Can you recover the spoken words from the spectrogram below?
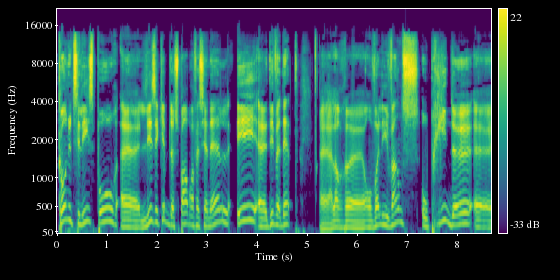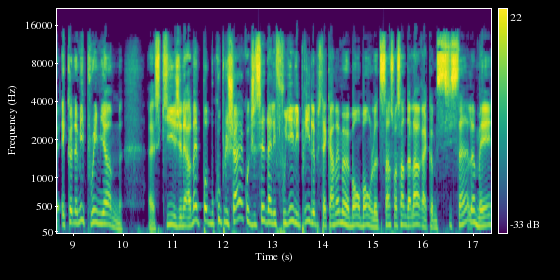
qu'on utilise pour euh, les équipes de sport professionnels et euh, des vedettes. Alors, on va les vendre au prix de économie premium. Euh, ce qui généralement est pas beaucoup plus cher, quoique j'essaie d'aller fouiller les prix, là, c'était quand même un bonbon, là, de 160 dollars à comme 600, là, mais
